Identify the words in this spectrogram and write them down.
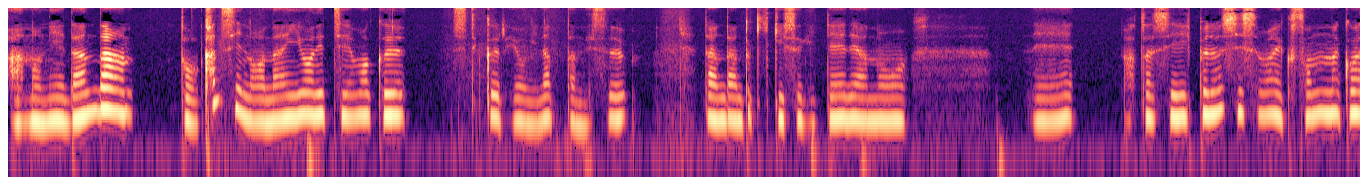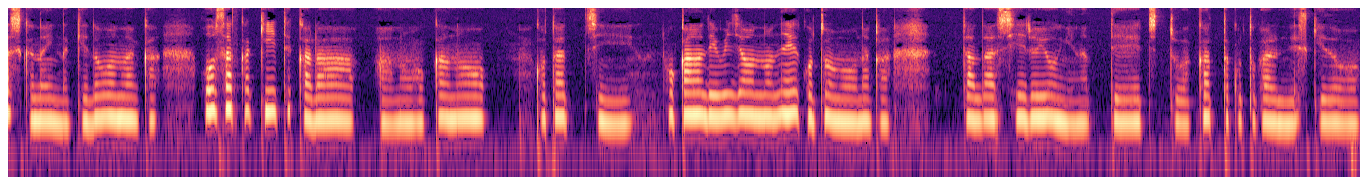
あのねだんだんと歌詞の内容に注目してくるようになったんです。だんだんと聴きすぎてであのね私ヒプノシスマイクそんな詳しくないんだけどなんか大阪聞いてからあの他の子たち他のディビジョンのねこともなんかだんだん知るようになってちょっと分かったことがあるんですけど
